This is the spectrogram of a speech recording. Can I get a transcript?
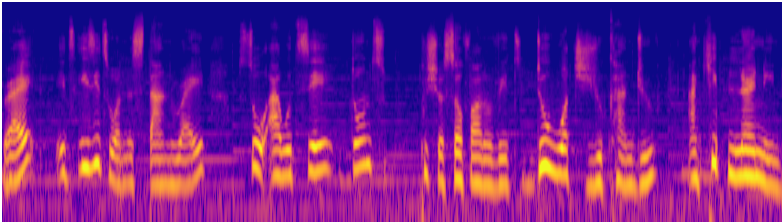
right? It's easy to understand, right? So I would say don't push yourself out of it. Do what you can do and keep learning.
